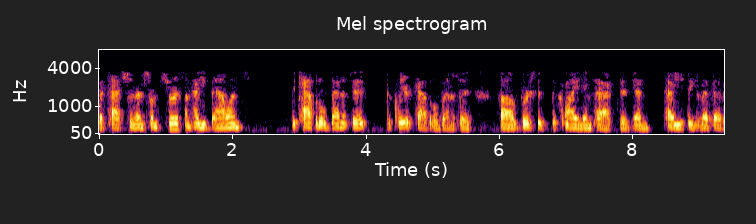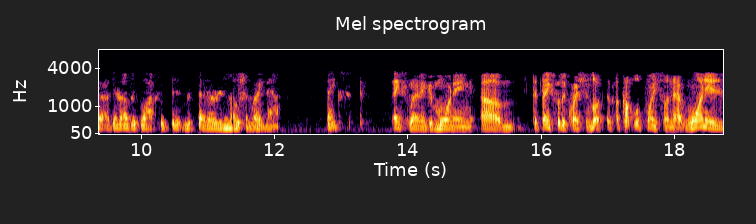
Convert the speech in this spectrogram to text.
attached to them. So I'm curious on how you balance the capital benefit, the clear capital benefit, uh, versus the client impact and how you think about that. Uh, are there other blocks of business that are in motion right now? Thanks. Thanks, Glenn, and good morning. Um, thanks for the question. Look, a couple of points on that. One is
